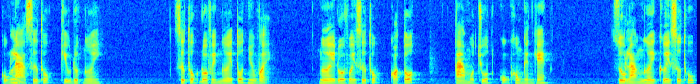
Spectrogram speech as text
Cũng là sư thúc cứu được ngươi. Sư thúc đối với ngươi tốt như vậy, Ngươi đối với sư thúc có tốt Ta một chút cũng không ghen ghét. Dù là ngươi cười sư thúc,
